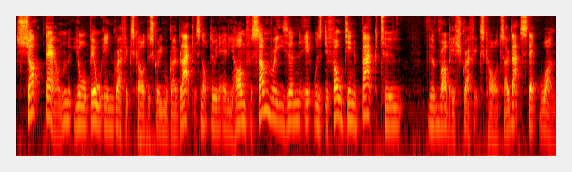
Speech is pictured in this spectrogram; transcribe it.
Shut down your built-in graphics card. The screen will go black. It's not doing it any harm. For some reason, it was defaulting back to the rubbish graphics card. So that's step one.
